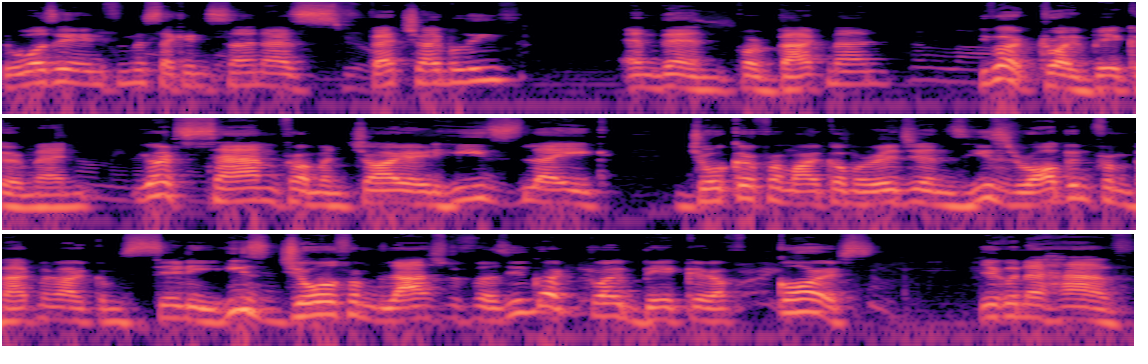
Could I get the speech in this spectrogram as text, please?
who was an infamous second son as Fetch, I believe. And then for Batman, you got Troy Baker, man. You got Sam from Uncharted. He's like Joker from Arkham Origins. He's Robin from Batman Arkham City. He's Joel from The Last of Us. You've got Troy Baker. Of course, you're gonna have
